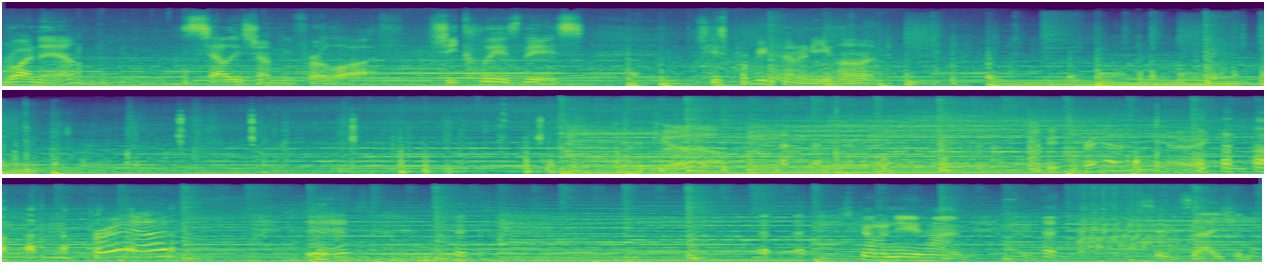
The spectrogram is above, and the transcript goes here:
Right now, Sally's jumping for her life. She clears this, She's probably found a new hunt. Go. a proud of me, proud. Yeah. She's got a new home. Sensational.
